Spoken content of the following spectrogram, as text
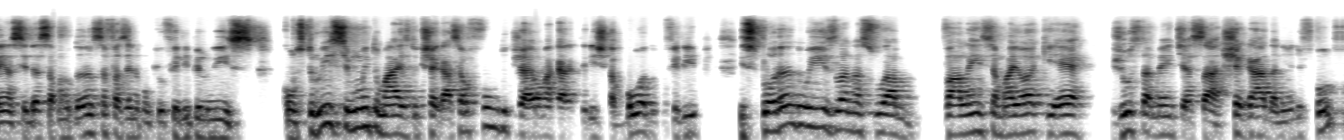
tenha sido essa mudança, fazendo com que o Felipe Luiz construísse muito mais do que chegasse ao fundo, que já é uma característica boa do Felipe, explorando o Isla na sua valência maior, que é justamente essa chegada à linha de fundo.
